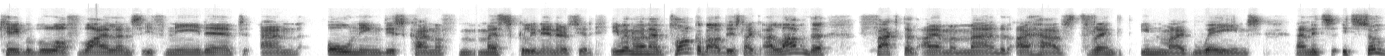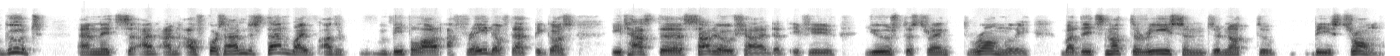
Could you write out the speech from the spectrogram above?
capable of violence if needed and owning this kind of masculine energy. Even when I talk about this, like I love the fact that I am a man, that I have strength in my veins, and it's it's so good. And it's and, and of course I understand why other people are afraid of that because it has the shadow side that if you use the strength wrongly, but it's not the reason to not to be strong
